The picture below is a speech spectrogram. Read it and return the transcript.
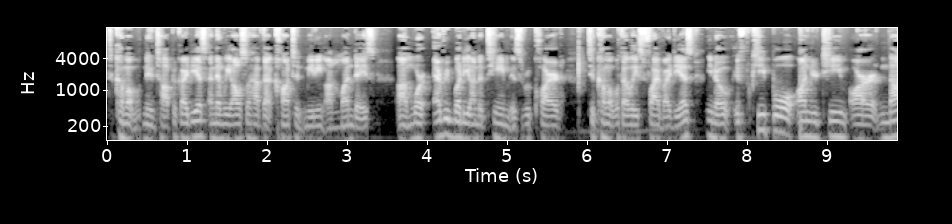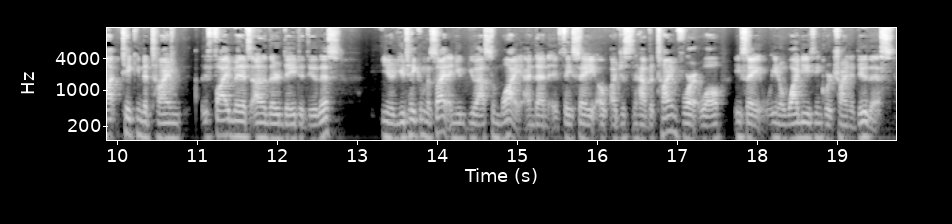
to come up with new topic ideas, and then we also have that content meeting on Mondays um, where everybody on the team is required to come up with at least five ideas. You know, if people on your team are not taking the time, five minutes out of their day to do this, you know, you take them aside and you, you ask them why. And then if they say, oh, I just didn't have the time for it, well, you say, you know, why do you think we're trying to do this?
